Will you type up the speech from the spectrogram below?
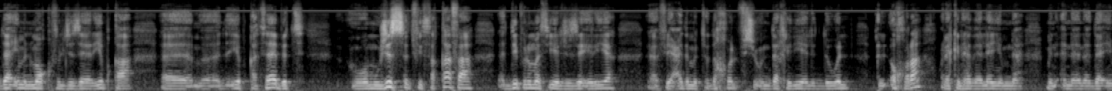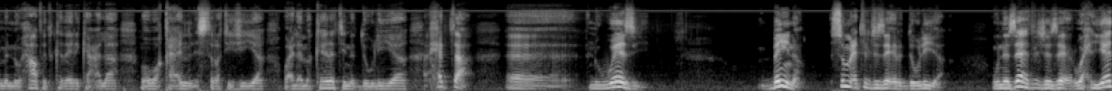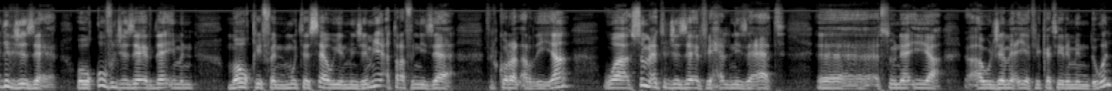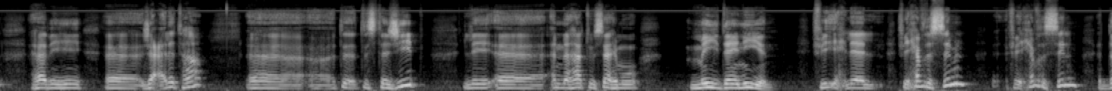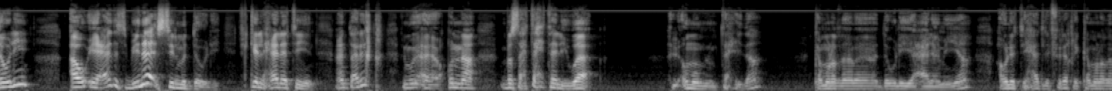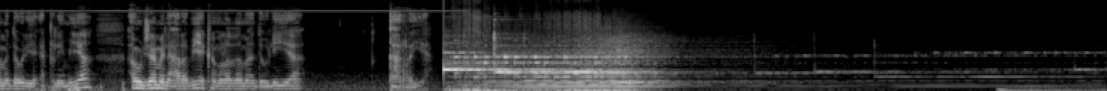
دائما موقف الجزائر يبقى آه، يبقى ثابت ومجسد في الثقافة الدبلوماسية الجزائرية في عدم التدخل في الشؤون الداخليه للدول الأخرى ولكن هذا لا يمنع من أننا دائما نحافظ كذلك على مواقعنا الاستراتيجية وعلى مكانتنا الدولية. حتى آه، نوازي بين سمعة الجزائر الدولية ونزاهة الجزائر وحياد الجزائر ووقوف الجزائر دائما موقفا متساويا من جميع أطراف النزاع في الكرة الأرضية وسمعة الجزائر في حل النزاعات الثنائية أو الجماعية في كثير من الدول هذه آه، جعلتها آه، تستجيب لأنها تساهم ميدانيا في إحلال في حفظ السلم في حفظ السلم الدولي أو إعادة بناء السلم الدولي في كلا الحالتين. عن طريق قلنا بصح تحت لواء الأمم المتحدة كمنظمة دولية عالمية أو الاتحاد الإفريقي كمنظمة دولية إقليمية أو الجامعة العربية كمنظمة دولية قارية.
